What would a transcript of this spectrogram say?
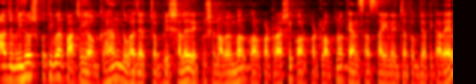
আজ বৃহস্পতিবার পাঁচই অগ্রহায়ণ দুহাজার চব্বিশ সালের একুশে নভেম্বর কর্কট রাশি, কর্কট লগ্ন, ক্যান্সার, সাইনের জাতক জাতিকাদের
